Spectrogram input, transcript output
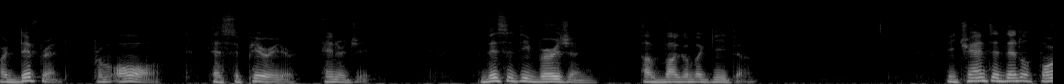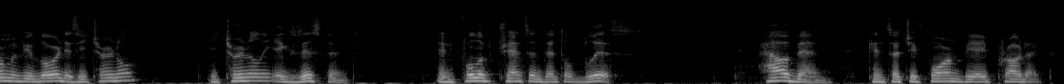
are different from all as superior energy. This is the version of Bhagavad Gita. The transcendental form of your Lord is eternal, eternally existent, and full of transcendental bliss. How then can such a form be a product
